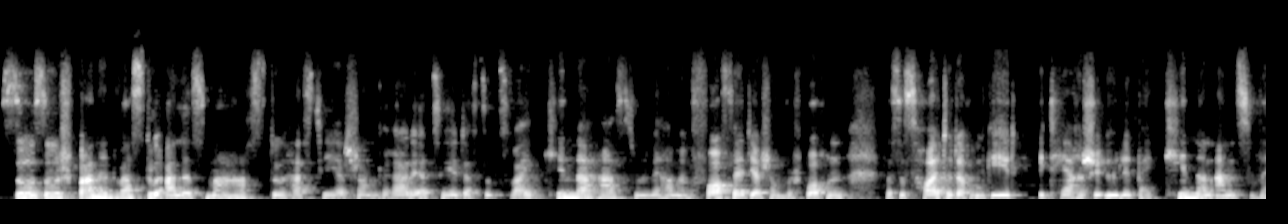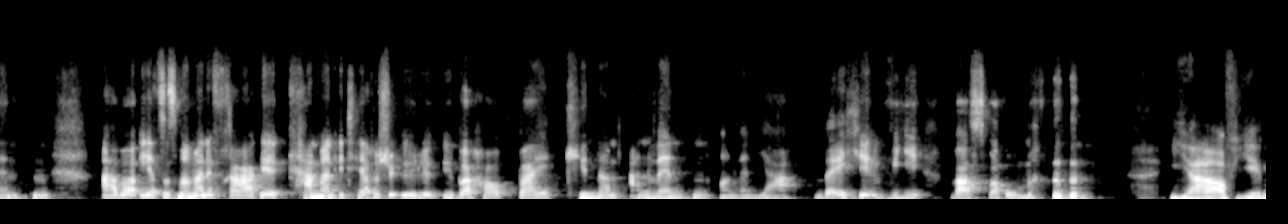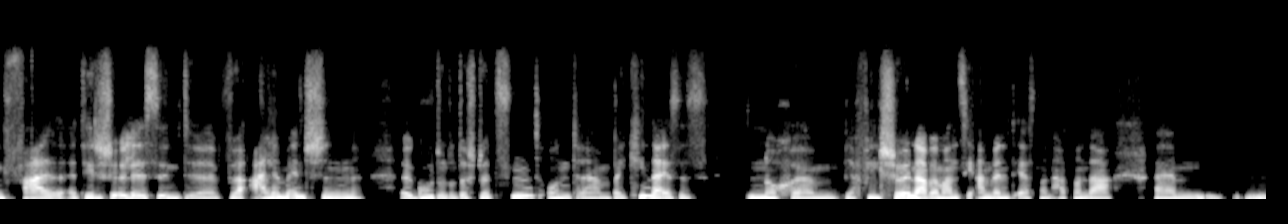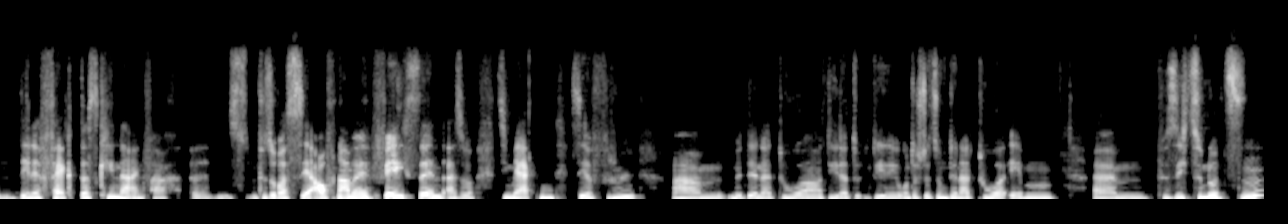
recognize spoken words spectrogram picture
So, so spannend, was du alles machst. Du hast hier ja schon gerade erzählt, dass du zwei Kinder hast und wir haben im Vorfeld ja schon besprochen, dass es heute darum geht, ätherische Öle bei Kindern anzuwenden. Aber jetzt ist mal meine Frage, kann man ätherische Öle überhaupt bei Kindern anwenden und wenn ja, welche, wie, was, warum? Ja, auf jeden Fall. Ätherische Öle sind äh, für alle Menschen äh, gut und unterstützend. Und ähm, bei Kindern ist es noch ähm, ja, viel schöner, wenn man sie anwendet. Erstmal hat man da ähm, den Effekt, dass Kinder einfach äh, für sowas sehr aufnahmefähig sind. Also sie merken sehr früh, ähm, mit der Natur, die, die Unterstützung der Natur eben ähm, für sich zu nutzen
